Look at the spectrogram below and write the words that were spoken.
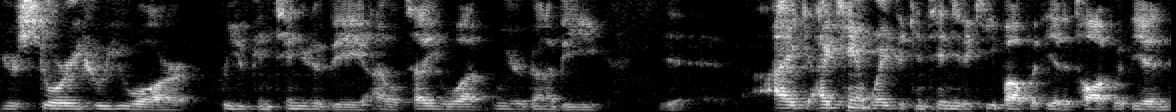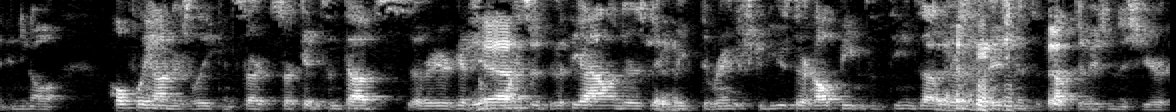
your story, who you are, who you continue to be, I will tell you what, we are going to be. I, I can't wait to continue to keep up with you, to talk with you, and, and you know, hopefully Anders Lee can start start getting some dubs over here, get some Yeah. points with, with the Islanders. They, Yeah. the Rangers could use their help beating some teams out there in the division. It's a tough division this year.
